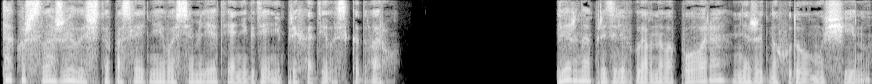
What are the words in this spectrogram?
Так уж сложилось, что последние восемь лет я нигде не приходилась ко двору. Верно определив главного повара, неожиданно худого мужчину,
